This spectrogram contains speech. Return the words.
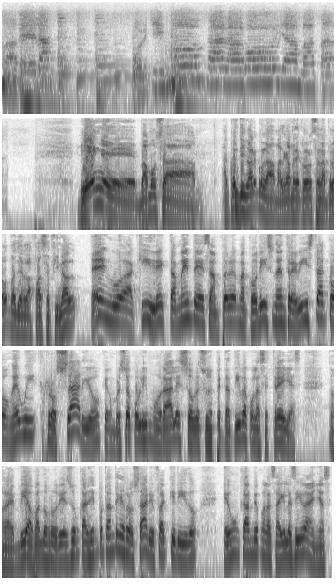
Adela. Por chismosa la voy a matar. bien, eh, vamos a, a continuar con la amalgama de colores en la pelota, ya en la fase final. Tengo aquí directamente de San Pedro de Macorís una entrevista con Edwin Rosario, que conversó con Luis Morales sobre sus expectativas con las estrellas. Nos la envía Osvaldo Rodríguez. Un es importante que Rosario fue adquirido en un cambio con las Águilas Ibañas.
